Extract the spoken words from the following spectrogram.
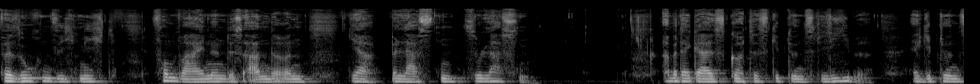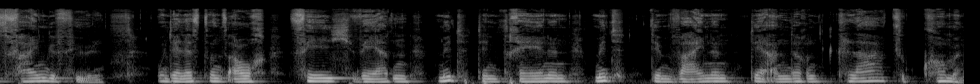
versuchen sich nicht vom Weinen des anderen, ja, belasten zu lassen. Aber der Geist Gottes gibt uns Liebe, er gibt uns Feingefühl und er lässt uns auch fähig werden, mit den Tränen, mit dem Weinen der anderen klar zu kommen.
